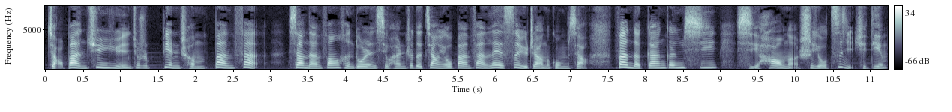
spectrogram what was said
搅拌均匀，就是变成拌饭。像南方很多人喜欢吃的酱油拌饭，类似于这样的功效。饭的干跟稀喜好呢是由自己去定。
